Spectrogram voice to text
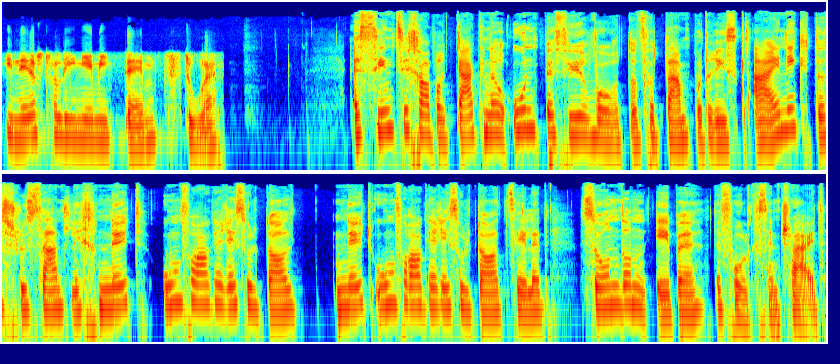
in erster Linie mit dem zu tun. Es sind sich aber Gegner und Befürworter von Tempo 30 einig, dass schlussendlich nicht Umfrageresultate nicht Umfrageresultate zählen, sondern eben der Volksentscheid.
